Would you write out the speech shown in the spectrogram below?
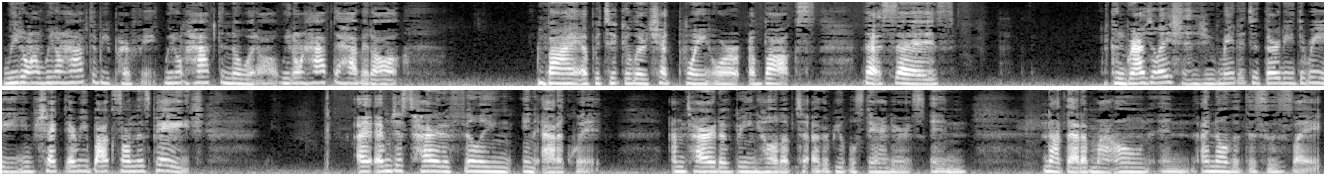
We don't we don't have to be perfect. We don't have to know it all. We don't have to have it all by a particular checkpoint or a box that says, Congratulations, you've made it to 33. You've checked every box on this page. I, am just tired of feeling inadequate. I'm tired of being held up to other people's standards and not that of my own. And I know that this is like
